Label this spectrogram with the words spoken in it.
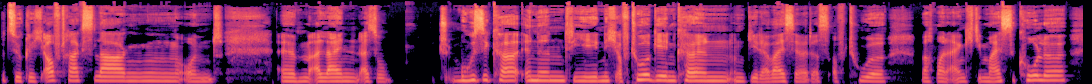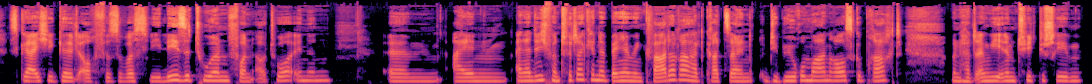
bezüglich Auftragslagen und ähm, allein, also MusikerInnen, die nicht auf Tour gehen können. Und jeder weiß ja, dass auf Tour macht man eigentlich die meiste Kohle. Das gleiche gilt auch für sowas wie Lesetouren von AutorInnen. Ähm, ein, einer, den ich von Twitter kenne, Benjamin Quaderer, hat gerade seinen Debütroman rausgebracht und hat irgendwie in einem Tweet geschrieben,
